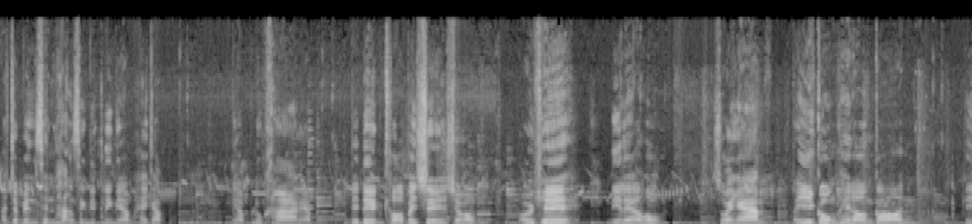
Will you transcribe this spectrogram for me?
อาจจะเป็นเส้นทางสักนิดนึ่งนะครับให้กับเนี่ยครับลูกค้าเนี่ยครับได้เดินเข้าไปเชยชลม โอเค นี่เลยครับผม สวยงามตีกงให้น้องก่อน ตี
